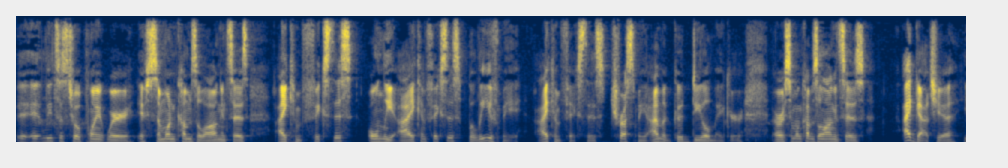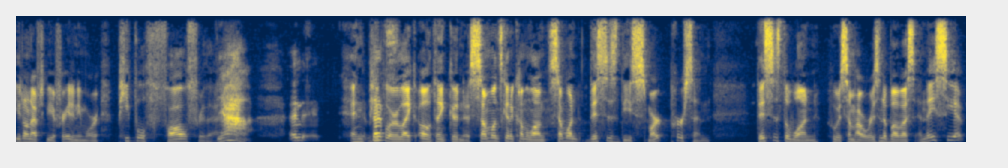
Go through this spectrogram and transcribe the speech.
it leads us to a point where if someone comes along and says i can fix this. Only i can fix this. Believe me i can fix this. Trust me i'm a good deal maker. Or if someone comes along and says i got you you don't have to be afraid anymore. People fall for that. Yeah. And and people that's- are like oh thank goodness. Someone's going to come along. Someone this is the smart person. This is the one who has somehow risen above us and they see it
